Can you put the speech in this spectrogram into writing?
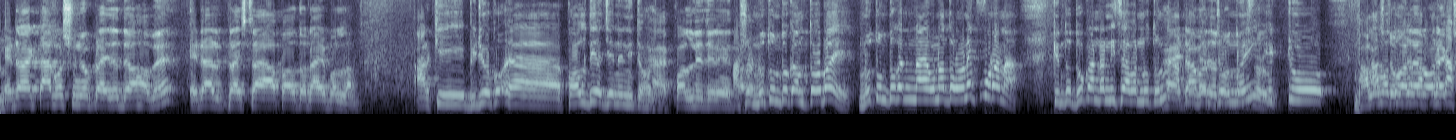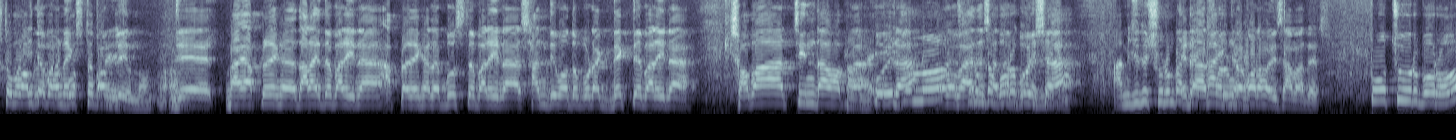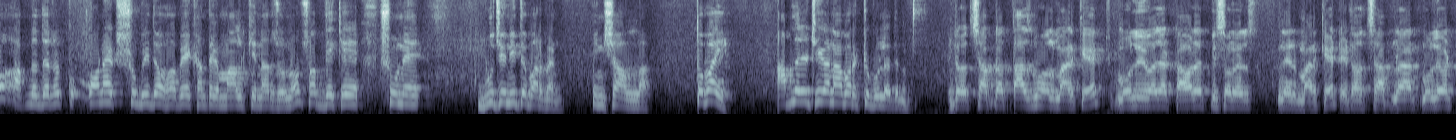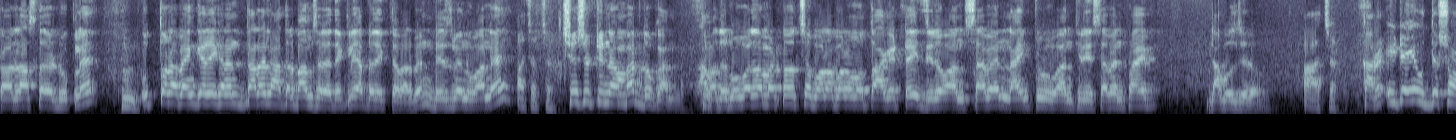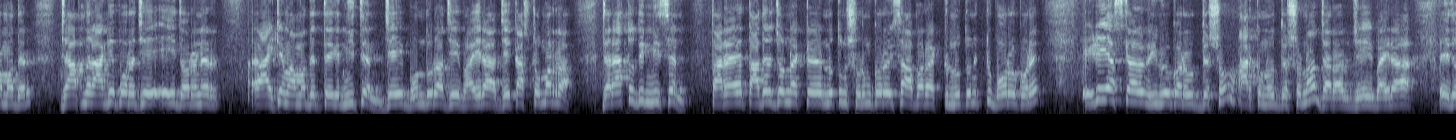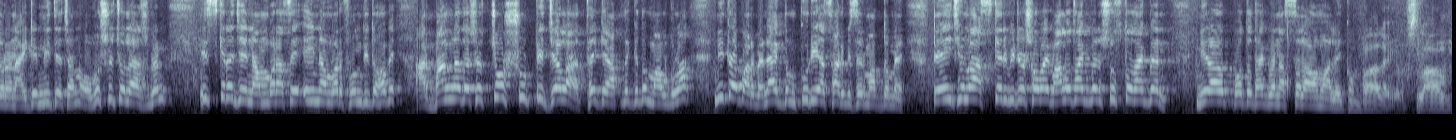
এটা একটা আকর্ষণীয় প্রাইজে দেওয়া হবে। এটার প্রাইসটা আপাতত নাই বললাম। আর কি ভিডিও কল দিয়ে জেনে নিতে হবে। হ্যাঁ কল দিয়ে জেনে আসলে নতুন দোকান তো ভাই নতুন দোকান না ওনাদের অনেক পুরানা কিন্তু দোকানটা নিচে আবার নতুন হ্যাঁ, আপনাদের জন্যই একটু ভালো মতো আপনারা কাস্টমার নিতে পারেন বসতে পারেন জন্য। যে ভাই আপনার এখানে দাঁড়াইতে পারি না আপনার এখানে বসতে পারি না শান্তি মতো প্রোডাক্ট দেখতে পারি না। সবার চিন্তা ভাবনা হ্যাঁ, কইরা বড় ভাইদের সাথে বড় দেখেন। আমি যদি শোরুমটা দেখাই শোরুমটা করা হয়েছে আমাদের। প্রচুর বড় আপনাদের অনেক সুবিধা হবে এখান থেকে মাল কেনার জন্য সব দেখে শুনে। বুঝে নিতে পারবেন ইনশাআল্লাহ। তো ভাই আপনার ঠিকানা আবার একটু বলে দেন। এটা হচ্ছে আপনার তাজমহল মার্কেট মৌলভীবাজার টাওয়ারের পিছনের মার্কেট। এটা হচ্ছে আপনার মৌলভীবাজার টাওয়ার রাস্তায় ঢুকলে উত্তরা ব্যাংকের এখানে দাঁড়ালে হাতের বাম সাইডে দেখলে আপনি দেখতে পারবেন বেসমেন্ট ওয়ানে আচ্ছা আচ্ছা। ছেষট্টি নাম্বার দোকান। আমাদের মোবাইল নাম্বারটা হচ্ছে বরাবর মতো আগেরটাই zero one seven nine two one three seven five double zero আচ্ছা কারণ এটাই উদ্দেশ্য আমাদের, যে আপনার আগে পরে যে এই ধরনের আইটেম আমাদের থেকে নিতেন যে বন্ধুরা যে ভাইরা যে কাস্টমাররা যারা এতদিন নিছেন, তারা, তাদের জন্য একটা নতুন শোরুম করে হয়েছে, আবার একটু নতুন, একটু বড় করে। এটাই আজকে রিভিউ করার উদ্দেশ্য, আর কোনো উদ্দেশ্য না, যারা যে ভাইরা এই ধরনের আইটেম নিতে চান, অবশ্যই চলে আসবেন। স্ক্রিনে যে নাম্বার আছে, এই নাম্বারে ফোন দিতে হবে, আর বাংলাদেশের চৌষট্টি জেলা থেকে আপনি কিন্তু মালগুলা নিতে পারবেন, একদম কুরিয়ার সার্ভিসের মাধ্যমে। তো এই ছিল আজকের ভিডিও সবাই ভালো থাকবেন, সুস্থ থাকবেন, নিরাপদ থাকবেন, আসসালামু আলাইকুম। ওয়ালাইকুম আসসালাম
